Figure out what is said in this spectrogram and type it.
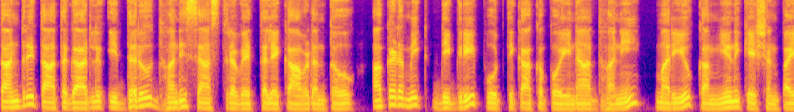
తండ్రి తాతగార్లు ఇద్దరూ ధ్వని శాస్త్రవేత్తలే కావడంతో అకడమిక్ డిగ్రీ పూర్తి కాకపోయినా ధ్వని మరియు కమ్యూనికేషన్పై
